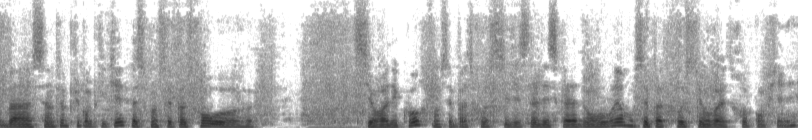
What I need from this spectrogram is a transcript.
ben, c'est un peu plus compliqué parce qu'on sait pas trop euh, s'il y aura des courses, on sait pas trop si les salles d'escalade vont ouvrir, on sait pas trop si on va être confiné.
